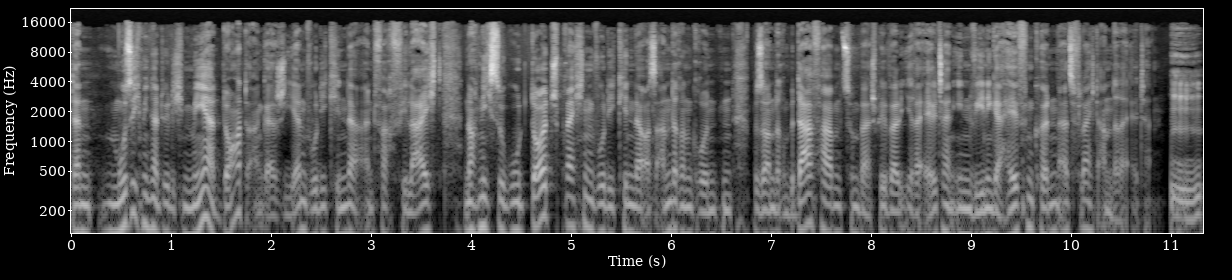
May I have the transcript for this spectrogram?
dann muss ich mich natürlich mehr dort engagieren, wo die Kinder einfach vielleicht noch nicht so gut Deutsch sprechen sprechen, wo die Kinder aus anderen Gründen besonderen Bedarf haben, zum Beispiel, weil ihre Eltern ihnen weniger helfen können als vielleicht andere Eltern. Mhm.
